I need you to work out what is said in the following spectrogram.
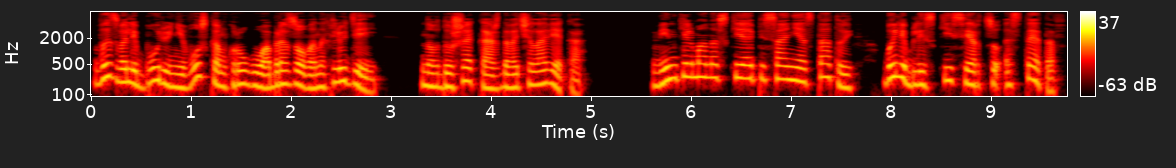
вызвали бурю не в узком кругу образованных людей, но в душе каждого человека. Винкельмановские описания статуй были близки сердцу эстетов,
